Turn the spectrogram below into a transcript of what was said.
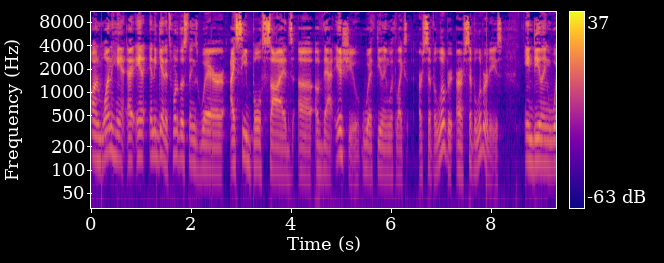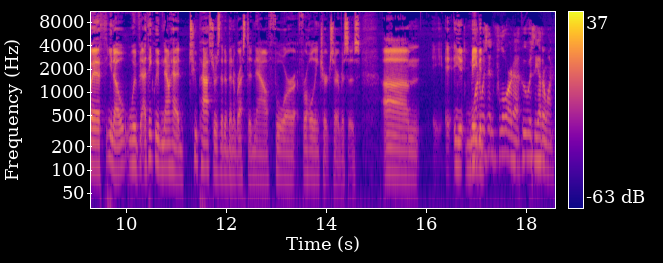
on one hand, and, and again, it's one of those things where I see both sides uh, of that issue with dealing with like our civil liber- our civil liberties in dealing with you know we've I think we've now had two pastors that have been arrested now for for holding church services. Um, maybe one was in Florida. Who was the other one?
